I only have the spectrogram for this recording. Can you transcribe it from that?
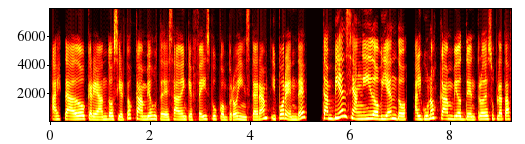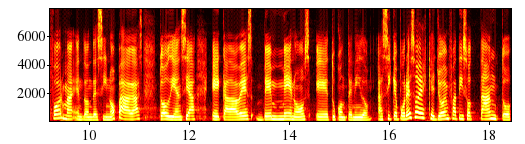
ha estado creando ciertos cambios. Ustedes saben que Facebook compró Instagram y por ende también se han ido viendo algunos cambios dentro de su plataforma en donde si no pagas, tu audiencia eh, cada vez ve menos eh, tu contenido. Así que por eso es que yo enfatizo tanto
